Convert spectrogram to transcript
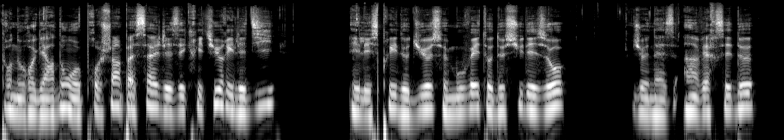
Quand nous regardons au prochain passage des Écritures, il est dit Et l'Esprit de Dieu se mouvait au-dessus des eaux. Genèse 1, verset 2.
